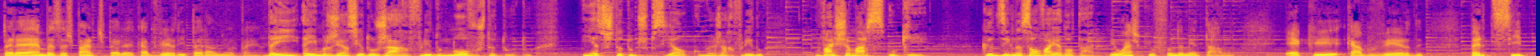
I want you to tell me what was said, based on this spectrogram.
para ambas as partes, para Cabo Verde e para a União Europeia. Daí a emergência do já referido novo estatuto. E esse estatuto especial, como eu já referido, vai chamar-se o quê? Que designação vai adotar? Eu acho que o fundamental é que Cabo Verde participe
